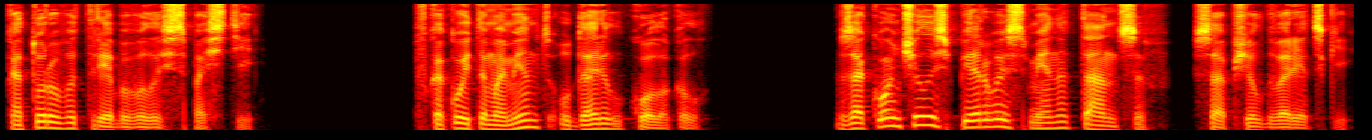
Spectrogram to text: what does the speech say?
которого требовалось спасти. В какой-то момент ударил колокол. «Закончилась первая смена танцев», — сообщил Дворецкий.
